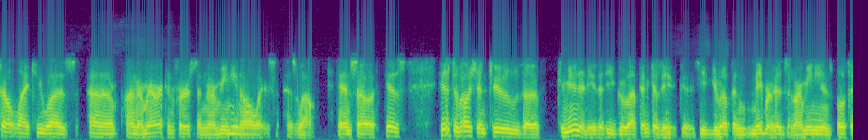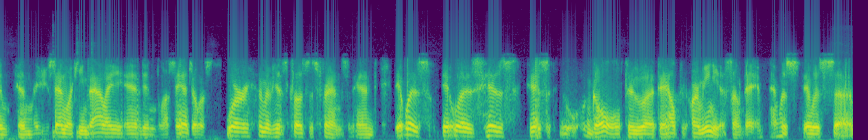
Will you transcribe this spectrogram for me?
felt like he was uh, an American first and an Armenian always as well. And so his his devotion to the community that he grew up in because he, he grew up in neighborhoods of Armenians both in, in the San Joaquin Valley and in Los Angeles were some of his closest friends and it was it was his his goal to uh, to help Armenia someday. It was it was uh,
